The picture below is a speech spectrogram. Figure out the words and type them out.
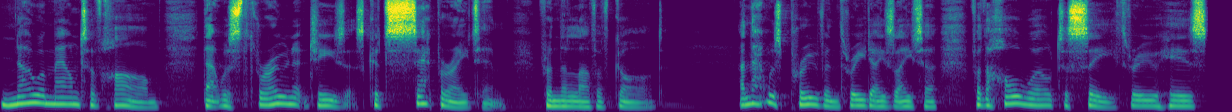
No amount of harm that was thrown at Jesus could separate him from the love of God. And that was proven three days later for the whole world to see through his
